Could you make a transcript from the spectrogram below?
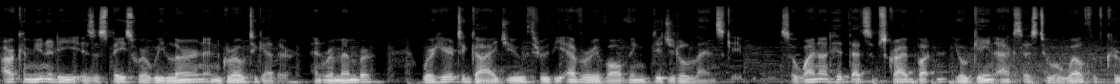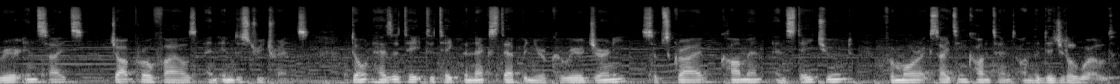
Our community is a space where we learn and grow together. And remember, we're here to guide you through the ever evolving digital landscape. So why not hit that subscribe button? You'll gain access to a wealth of career insights, job profiles, and industry trends. Don't hesitate to take the next step in your career journey. Subscribe, comment, and stay tuned for more exciting content on the digital world.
